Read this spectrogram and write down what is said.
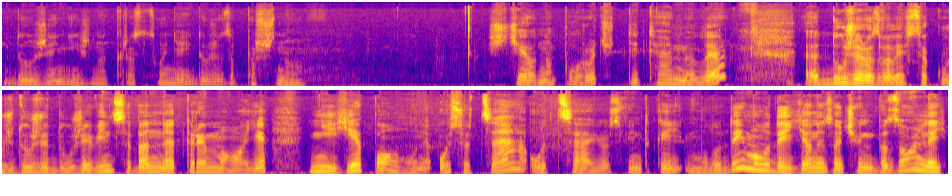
Дуже ніжна красуня і дуже запашна. Ще одна поруч, миле. Е, Дуже розвалився кущ, дуже-дуже. Він себе не тримає. Ні, є пагони. Ось оце, оцей ось він такий молодий-молодий. Я не знаю, чи він базальний.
